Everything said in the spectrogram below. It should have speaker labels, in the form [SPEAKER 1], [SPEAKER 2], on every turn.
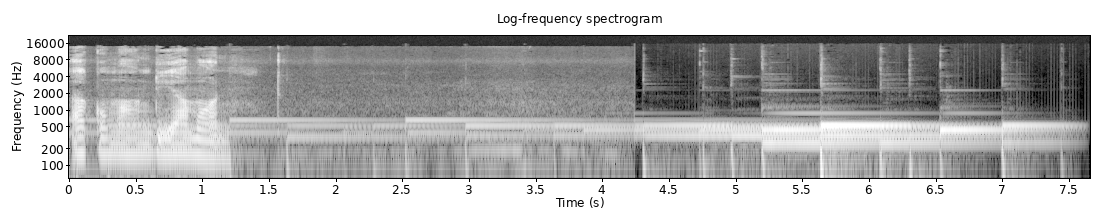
[SPEAKER 1] Aku mau diamond.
